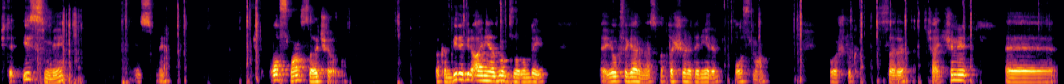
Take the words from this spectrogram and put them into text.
İşte ismi ismi işte Osman Sarıçaoğlu. Bakın birebir aynı yazmak zorundayım. Ee, yoksa gelmez. Hatta şöyle deneyelim. Osman boşluk sarı çay. Şimdi ee,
